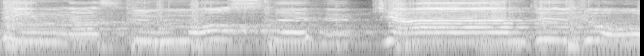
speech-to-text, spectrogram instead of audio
finnas, du måste, hur kan du då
